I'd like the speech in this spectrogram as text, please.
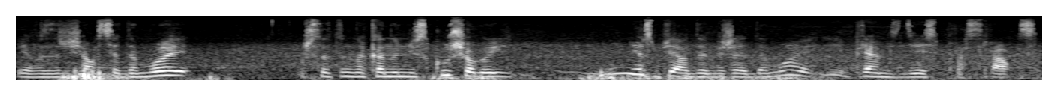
я возвращался домой, что-то накануне скушал и не успел добежать домой, и прям здесь просрался.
